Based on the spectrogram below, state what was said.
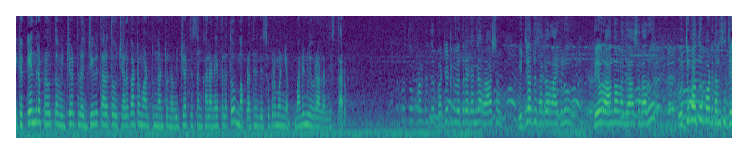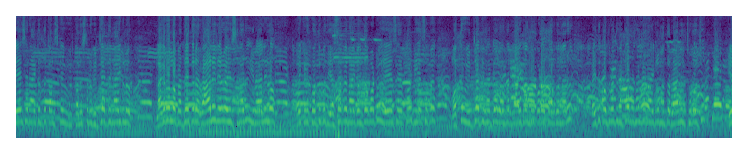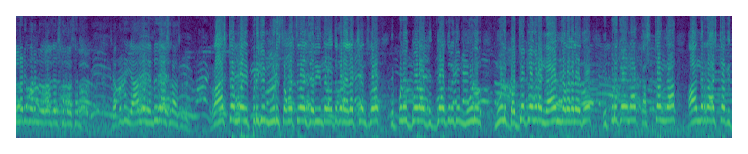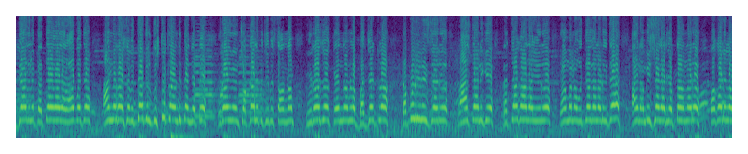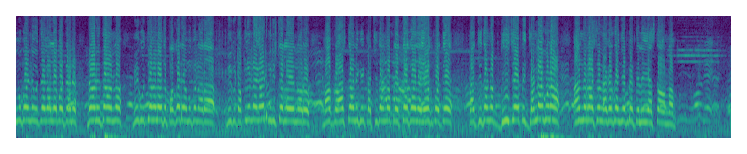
ఇక కేంద్ర ప్రభుత్వం విద్యార్థుల జీవితాలతో చెలగాటమాడుతుందంటున్న విద్యార్థి సంఘాల నేతలతో మా ప్రతినిధి సుబ్రహ్మణ్యం మరిన్ని వివరాలు అందిస్తారు. కేంద్ర ప్రభుత్వం ప్రకటించిన బడ్జెట్కు వ్యతిరేకంగా రాష్ట్ర విద్యార్థి సంఘ నాయకులు తీవ్ర ఆందోళన చేస్తున్నారు. ఉద్యమంతో పాటు కలిసి జేఏసీ నాయకులతో కలిసి కలుస్తున్న విద్యార్థి నాయకులు నగరంలో పెద్ద ఎత్తున ర్యాలీ నిర్వహిస్తున్నారు. ఈ ర్యాలీలో ఇక్కడ కొంతమంది ఎస్ఎఫ్ఐ నాయకులతో పాటు ఏఎస్ఎఫ్ఐ డిఎస్ఎఫ్ఐ మొత్తం విద్యార్థి సంఘాల నాయకులందరూ కూడా పాల్గొన్నారు. అయితే కొంతమంది విద్యార్థి సంఘ నాయకులు మనతో ర్యాలీలు చూడవచ్చు. వీళ్ళడికి మరిన్ని వివరాలు తెలుసుకుందాం సార్. చెప్పండి ఈ ఆందోళన ఎందుకు చేస్తున్నారు అసలు? మీరు రాష్ట్రంలో ఇప్పటికీ మూడు సంవత్సరాలు జరిగిన తర్వాత కూడా ఎలక్షన్స్లో ఇప్పటికి కూడా విద్యార్థులకి మూడు మూడు బడ్జెట్లో కూడా న్యాయం జరగలేదు. ఇప్పటికైనా కష్టంగా ఆంధ్ర రాష్ట్ర విద్యార్థులు ప్రత్యేక హోదా రాకపోతే ఆంధ్ర రాష్ట్ర విద్యార్థులు దృష్టిలో ఉంటుంది అని చెప్పి ఈరోజు మేము చొక్కాలిపి చూపిస్తా ఉన్నాం. ఈరోజు కేంద్రంలో బడ్జెట్లో డబ్బులు రిలీజ్ చేయరు. రాష్ట్రానికి ప్రత్యేక హోదా ఇయ్యరు. ఏమన్నా ఉద్యోగాలు అడిగితే ఆయన అమిత్ షా గారు చెప్తా ఉన్నారు పకోడీలు అమ్ముకోండి ఉద్యోగాలు లేకపోతే అని. మేము అడుగుతా ఉన్నాం మీకు ఉద్యోగాలు అయితే పకోడీ అమ్ముకున్నారా? మీకు డబ్బులు ఉన్నాయి కాబట్టి మినిస్టర్లు ఉన్నారు. మా రాష్ట్రానికి ఖచ్చితంగా ప్రత్యేక హోదా ఇవ్వకపోతే ఖచ్చితంగా బీజేపీ జెండా కూడా ఆంధ్ర రాష్ట్రంలో ఎగరదని చెప్పి మేము తెలియజేస్తా ఉన్నాం.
